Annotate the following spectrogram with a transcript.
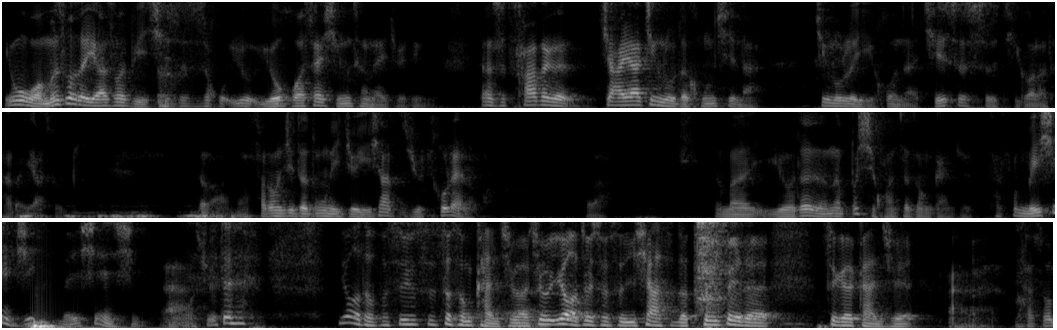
因为我们说的压缩比其实是由由活塞形成来决定的，但是它这个加压进入的空气呢，进入了以后呢，其实是提高了它的压缩比，对吧？那发动机的动力就一下子就出来了嘛，对吧？那么有的人呢不喜欢这种感觉，他说没线性，没线性啊我觉得 要的不是就是这种感觉吗？就要的就是一下子的推背的这个感觉啊、他说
